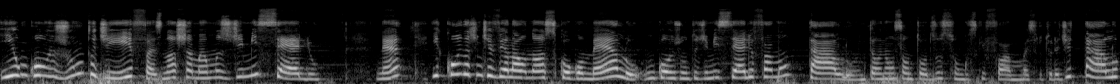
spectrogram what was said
e um conjunto de IFAs nós chamamos de micélio né? E quando a gente vê lá o nosso cogumelo, um conjunto de micélio forma um talo. Então não são todos os fungos que formam uma estrutura de talo,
